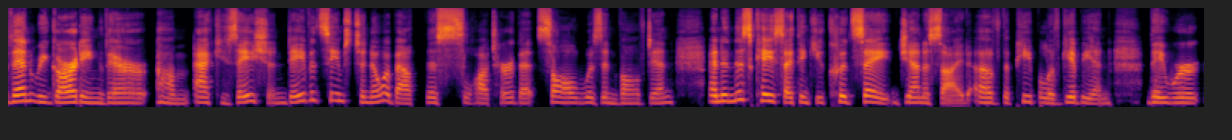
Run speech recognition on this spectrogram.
Then, regarding their um, accusation, David seems to know about this slaughter that Saul was involved in. And in this case, I think you could say genocide of the people of Gibeon. They were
